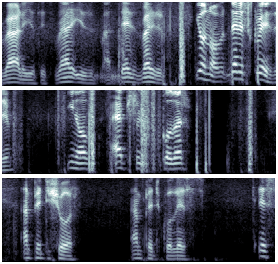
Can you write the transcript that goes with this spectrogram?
Where is it? Where is it, man? There is where is it? You know, that is crazy. You know, absolute color. I'm pretty sure. I'm pretty cool. There's, there's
